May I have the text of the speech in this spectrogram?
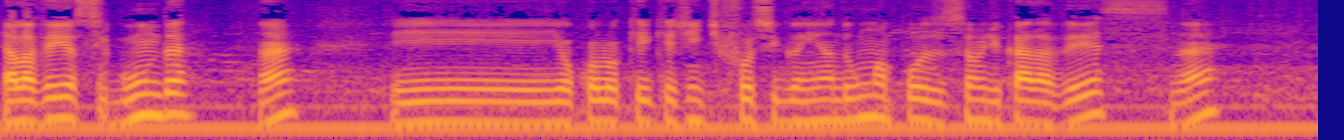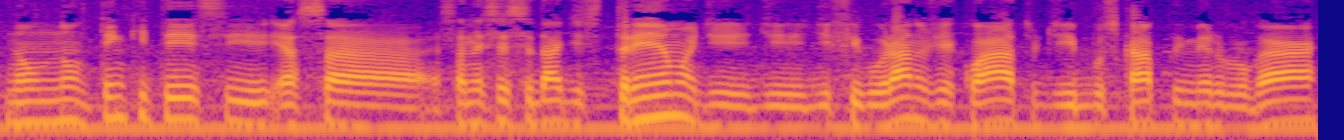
ela veio a segunda, né, e eu coloquei que a gente fosse ganhando uma posição de cada vez, né? Não, não tem que ter esse, essa, essa necessidade extrema de, de, de figurar no G4, de buscar primeiro lugar.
